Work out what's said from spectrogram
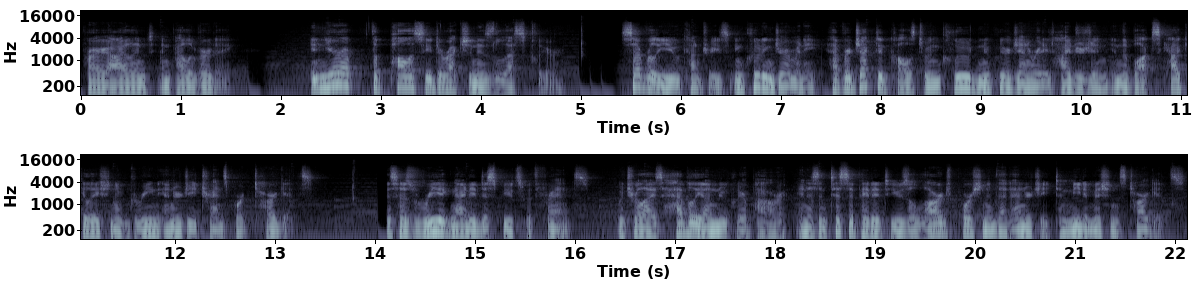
Prairie Island, and Palo Verde. In Europe, the policy direction is less clear. Several EU countries, including Germany, have rejected calls to include nuclear generated hydrogen in the bloc's calculation of green energy transport targets. This has reignited disputes with France, which relies heavily on nuclear power and is anticipated to use a large portion of that energy to meet emissions targets.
